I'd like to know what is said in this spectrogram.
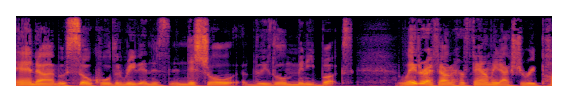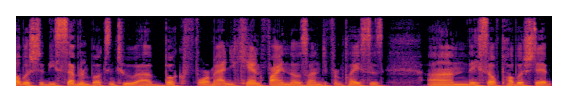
And um, it was so cool to read it in this initial, these little mini books. Later, I found her family had actually republished these seven books into a book format, and you can find those on different places. Um, they self published it,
